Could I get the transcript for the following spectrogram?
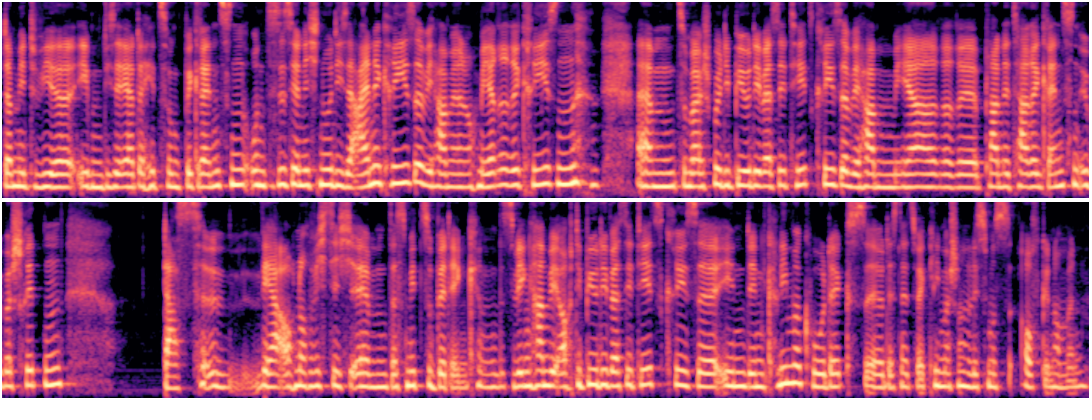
damit wir eben diese Erderhitzung begrenzen. Und es ist ja nicht nur diese eine Krise, wir haben ja noch mehrere Krisen, ähm, zum Beispiel die Biodiversitätskrise, wir haben mehrere planetare Grenzen überschritten. das äh, wäre auch noch wichtig, ähm, das mitzubedenken. Deswegen haben wir auch die Biodiversitätskrise in den Klimakodex äh, des Netzwerk Klimajournalismus aufgenommen.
